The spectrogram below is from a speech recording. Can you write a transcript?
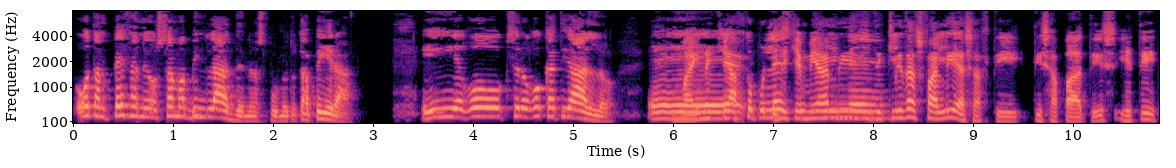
όταν πέθανε ο Σάμα Μπιν Λάντεν, ας πούμε, του τα πήρα. Ή εγώ ξέρω εγώ κάτι άλλο. Ε, Μα είναι και, αυτό που είναι λες και ότι μια άλλη είναι- δικλίδα ασφαλείας αυτή της απάτης, γιατί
